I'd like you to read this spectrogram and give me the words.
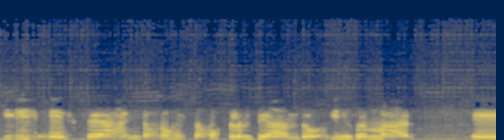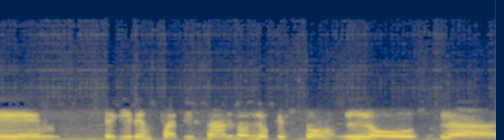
y este año nos estamos planteando, Isbemar, eh, seguir enfatizando en lo que son los la,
